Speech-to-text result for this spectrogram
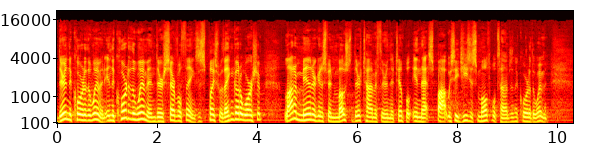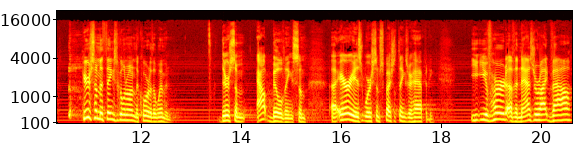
they're in the court of the women. In the court of the women there are several things. This is a place where they can go to worship. A lot of men are going to spend most of their time, if they're in the temple, in that spot. We see Jesus multiple times in the court of the women. Here's some of the things going on in the court of the women. There's some outbuildings, some uh, areas where some special things are happening. You've heard of the Nazarite vow.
